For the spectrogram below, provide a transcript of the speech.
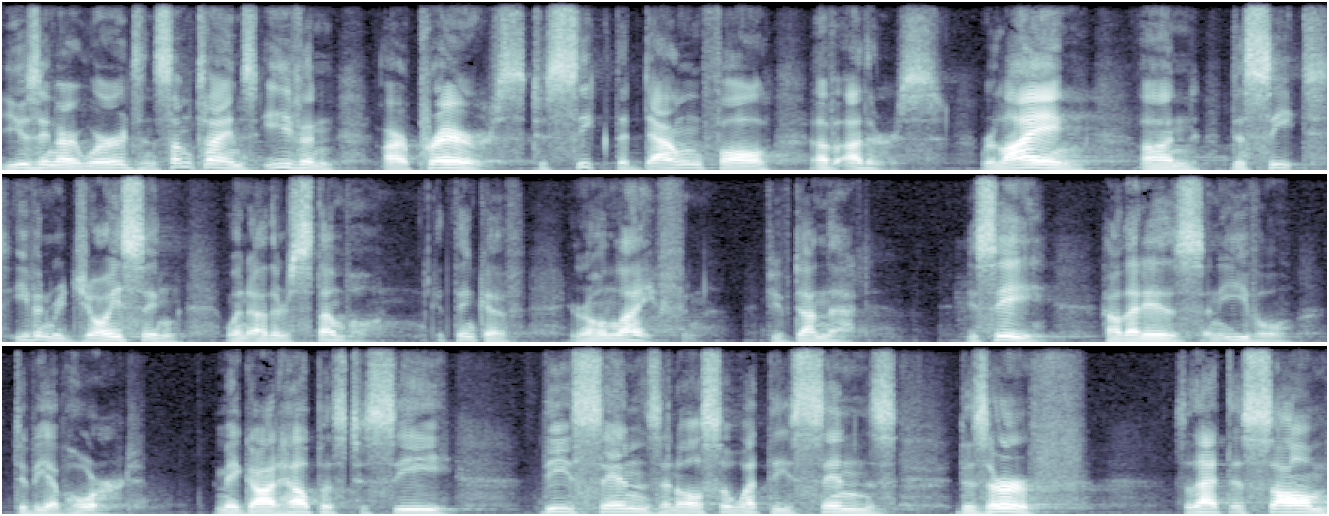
using our words and sometimes even our prayers to seek the downfall of others, relying on deceit, even rejoicing when others stumble. You could think of your own life if you've done that. You see how that is an evil to be abhorred. May God help us to see these sins and also what these sins deserve, so that this Psalm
